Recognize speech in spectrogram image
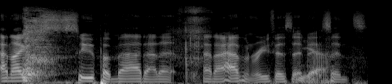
and I got super mad at it, and I haven't revisited yeah. it since.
